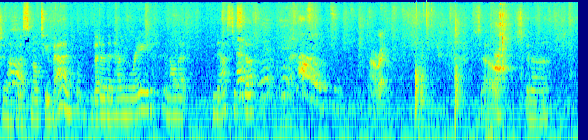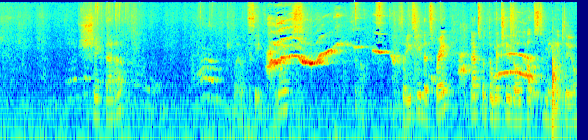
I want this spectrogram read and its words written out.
Actually not going to smell too bad. Better than having Raid and all that nasty stuff. All right. So, just going to shake that up. Well, let's see. So, so you see that spray? That's what the witch hazel helps to make it do,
